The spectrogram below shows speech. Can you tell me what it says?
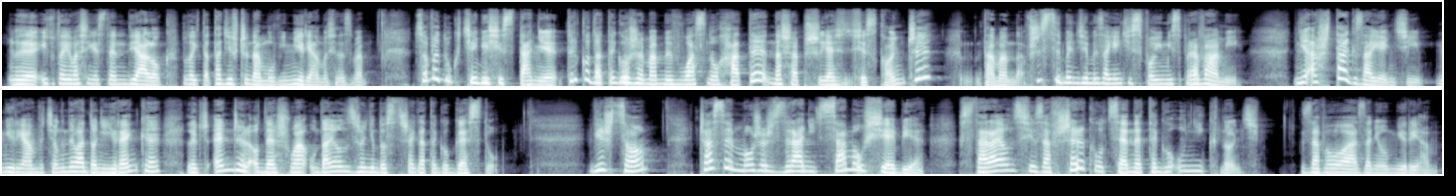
Y, I tutaj właśnie jest ten dialog. Tutaj ta, ta dziewczyna mówi, Miriam się nazywa. Co według ciebie się stanie? Tylko dlatego, że mamy własną chatę, nasza przyjaźń się skończy? Ta. Wszyscy będziemy zajęci swoimi sprawami. Nie aż tak zajęci. Miriam wyciągnęła do niej rękę, lecz Angel odeszła, udając, że nie dostrzega tego gestu. Wiesz co? Czasem możesz zranić samą siebie, starając się za wszelką cenę tego uniknąć. Zawołała za nią Miriam.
